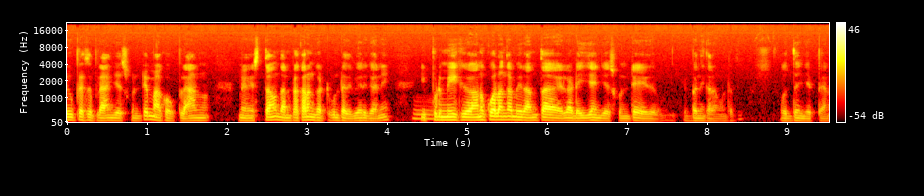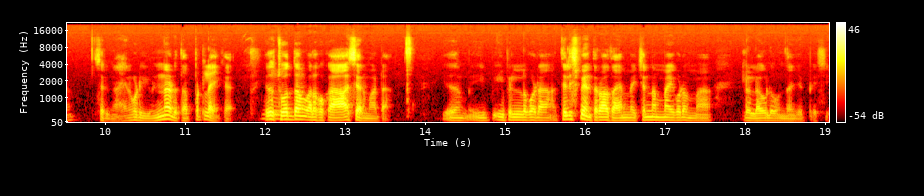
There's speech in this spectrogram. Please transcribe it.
డూప్లెక్స్ ప్లాన్ చేసుకుంటే మాకు ఒక ప్లాన్ మేము ఇస్తాం. దాని ప్రకారం కట్టుకుంటే అది వేరు కానీ ఇప్పుడు మీకు అనుకూలంగా మీరు అంతా ఇలా డిజైన్ చేసుకుంటే ఇబ్బందికరంగా ఉంటుంది. వద్దని చెప్పాను. సరే ఆయన కూడా విన్నాడు తప్పట్లే ఇంకా. ఏదో చూద్దాం వాళ్ళకి ఒక ఆశ అనమాట ఈ పిల్లలు కూడా తెలిసిపోయిన తర్వాత ఆ అమ్మాయి చిన్న అమ్మాయి కూడా మా ఇట్లా లవ్లో ఉందని చెప్పేసి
